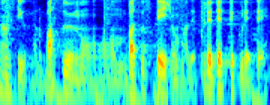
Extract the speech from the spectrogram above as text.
何て言うんだろうバスのバスステーションまで連れてってくれて。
